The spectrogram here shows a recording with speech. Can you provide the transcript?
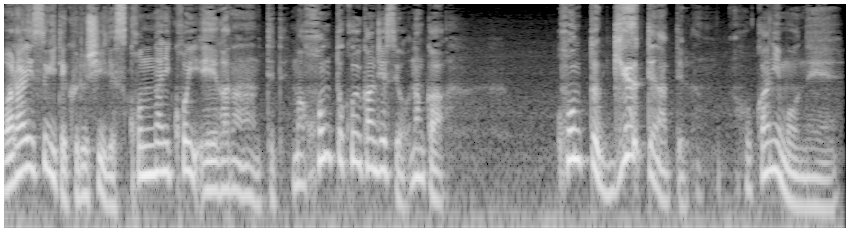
笑いすぎて苦しいです。こんなに濃い映画だなんてって。まあ、ほんとこういう感じですよ。なんか、ほんとギューってなってる。他にもね、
